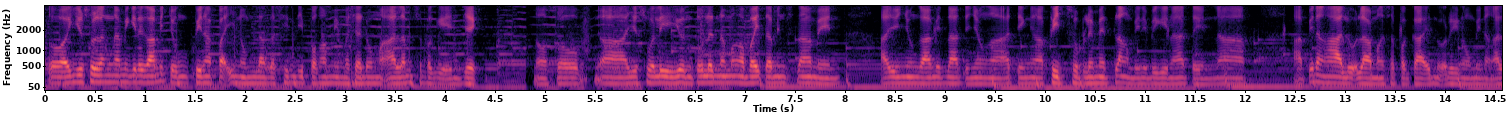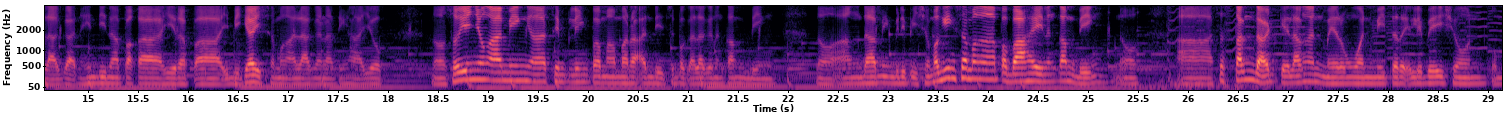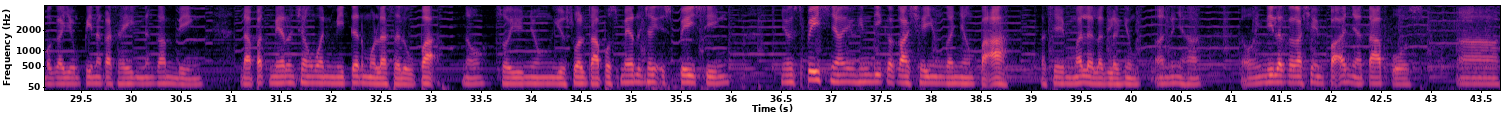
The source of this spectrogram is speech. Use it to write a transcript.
So, ang usual lang namin ginagamit yung pinapainom lang kasi hindi pa kami masyadong maalam sa pag-inject. No, so ah, usually yun tulad ng mga vitamins namin, ayun yung gamit natin yung ah, ating ah, feed supplement lang binibigay natin na ah, pinanghalo lamang sa pagkain o inumin ng alaga na hindi napakahirap ah, ibigay sa mga alaga nating hayop. No, so yun yung aming ah, simpleng pamamaraan dito sa pag-alaga ng kambing. No, ang daming benepisyo. Maging sa mga pabahay ng kambing, no, Ah, sa standard, kailangan mayroong 1 meter elevation, kumbaga yung pinakasahig ng kambing, dapat meron siyang 1 meter mula sa lupa, no? So yun yung usual tapos meron siyang spacing. Yung space niya, yung hindi kakasya yung kanyang paa kasi malalaglag yung ano niya ha. No, hindi lang kakasya yung paa niya tapos ah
